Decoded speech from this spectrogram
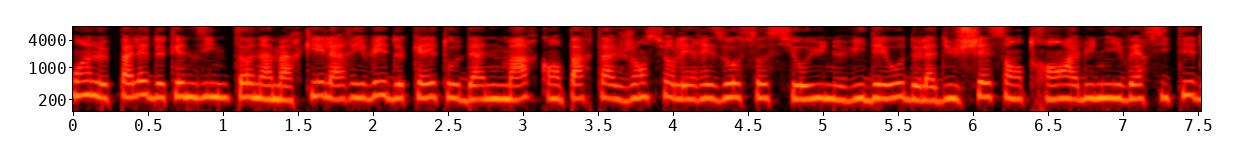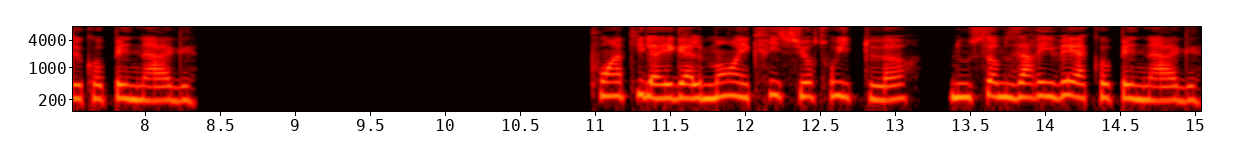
Le palais de Kensington a marqué l'arrivée de Kate au Danemark en partageant sur les réseaux sociaux une vidéo de la duchesse entrant à l'université de Copenhague. Il a également écrit sur Twitter, Nous sommes arrivés à Copenhague.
